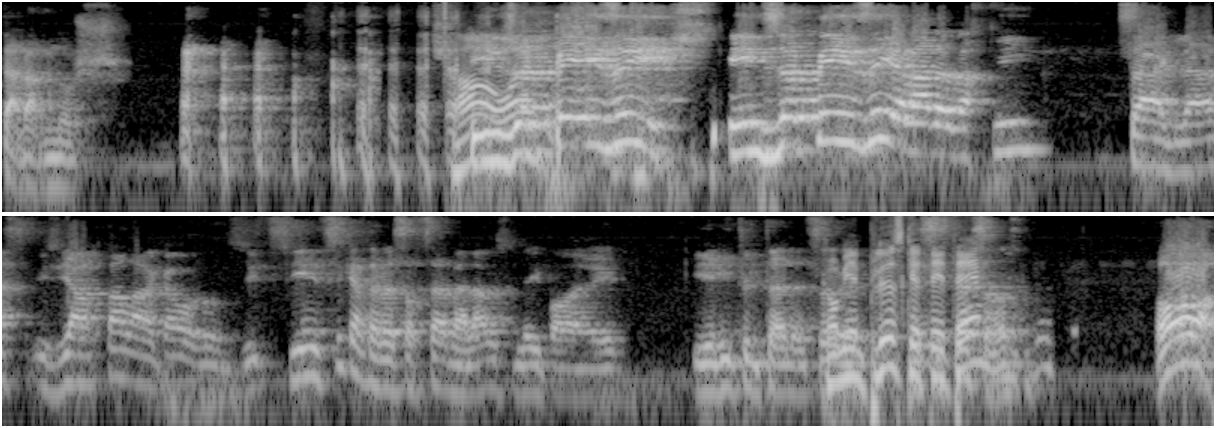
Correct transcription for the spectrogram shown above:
tabarnouche. Ah, il nous a pesé! Il nous a pesé avant de marquer sa glace. J'y en reparle encore aujourd'hui. Tu souviens-tu quand t'avais sorti la balance, il est Il rit tout le temps de ça. Combien de plus que t'étais? Oh!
